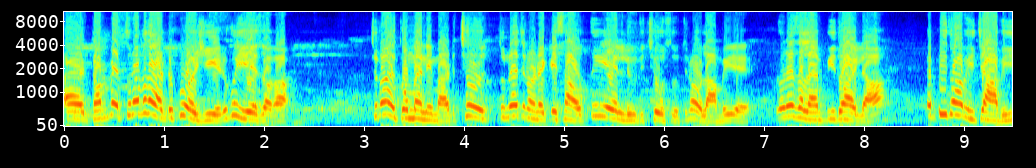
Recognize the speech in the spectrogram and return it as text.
အဲဒါပေမဲ့သူနဲ့ပတ်သက်တာတစ်ခုတော့ရေးတယ်တစ်ခုရေးရဆိုတော့ကျွန်တော်ရဲ့ comment တွေမှာတချို့သူနဲ့ကျွန်တော်ရဲ့ကိစ္စကိုသိရဲ့လူတချို့ဆိုကျွန်တော်လာမေးတယ်သူနဲ့ဇလန်ပြီးသွားပြီလားအဲပြီးသွားပြီကြာပြီ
